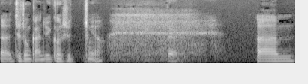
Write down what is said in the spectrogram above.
呃这种感觉更是重要。对，嗯，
